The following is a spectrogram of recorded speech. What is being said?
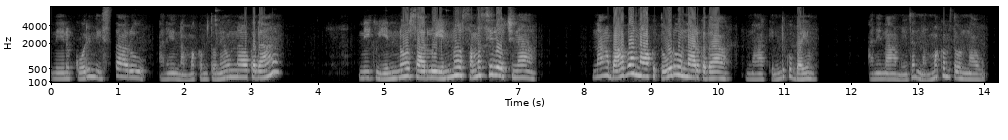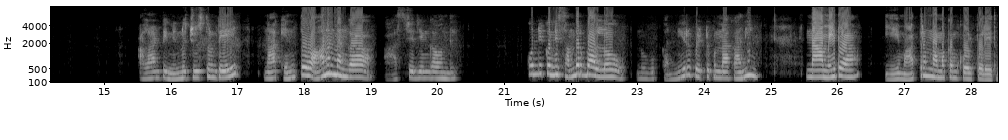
నేను కోరింది ఇస్తారు అనే నమ్మకంతోనే ఉన్నావు కదా? నీకు ఎన్నోసార్లు ఎన్నో సమస్యలు వచ్చినా నా బాబా నాకు తోడు ఉన్నారు కదా నాకెందుకు భయం? అని నా మీద నమ్మకంతో ఉన్నావు. అలాంటి నిన్ను చూస్తుంటే నాకెంతో ఆనందంగా ఆశ్చర్యంగా ఉంది. కొన్ని కొన్ని సందర్భాల్లో నువ్వు కన్నీరు పెట్టుకున్నా కానీ నా మీద ఏమాత్రం నమ్మకం కోల్పోలేదు.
